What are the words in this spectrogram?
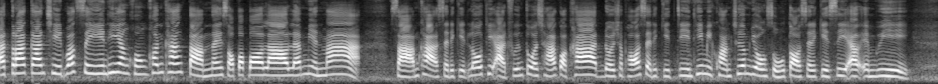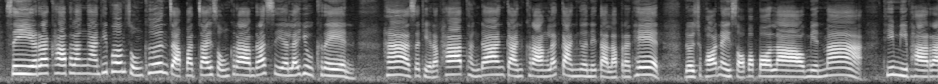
อัตราการฉีดวัคซีนที่ยังคงค่อนข้างต่ำในสปปลาว และเมียนมา 3. ค่ะ เศรษฐกิจโลกที่อาจฟื้นตัวช้ากว่าคาด โดยเฉพาะเศรษฐกิจจีนที่มีความเชื่อมโยงสูงต่อเศรษฐกิจ CLMV 4. ราคาพลังงานที่เพิ่มสูงขึ้นจากปัจจัยสงครามรัสเซียและยูเครน 5. เสถียรภาพทางด้านการคลังและการเงินในแต่ละประเทศ โดยเฉพาะในสปปลาว เมียนมาที่มีภาระ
